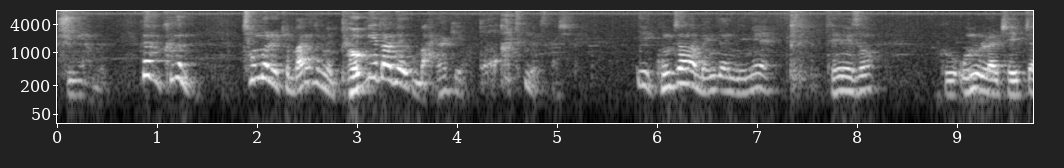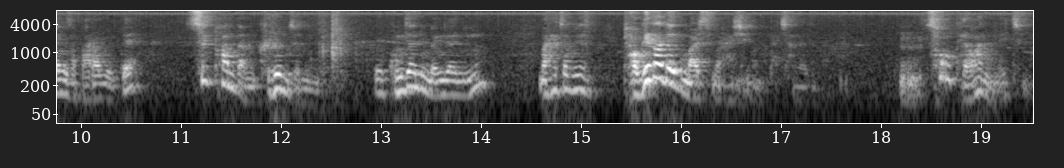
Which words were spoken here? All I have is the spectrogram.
중요한 거예요. 그러니까 그건 정말 이렇게 말하자면 벽에다 대고 말하기와 똑같은 거예요, 사실은. 이 공자나 맹자님에 대해서 그 오늘날 제 입장에서 바라볼 때 슬퍼한다는 그런 점입니다. 그 공자님, 맹자님은 말하자면 벽에다 대고 말씀을 하신 건 마찬가지다. 서로 대화는 했지만.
